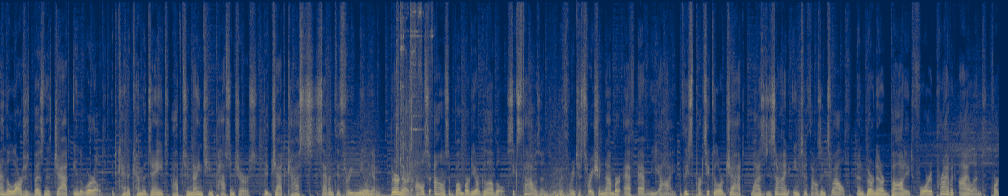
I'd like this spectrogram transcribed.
and the largest business jet in the world. It can accommodate up to 19 passengers. The jet costs 73 million. Bernard also owns a Bombardier Global 6000 with registration number FFVI. This particular jet was designed in 2012 and Bernard bought it for a private island for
